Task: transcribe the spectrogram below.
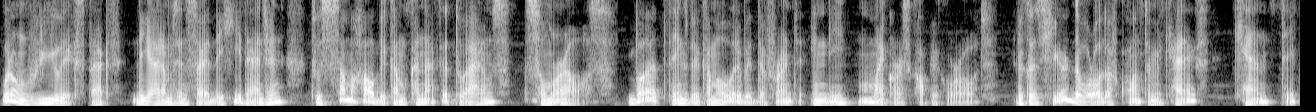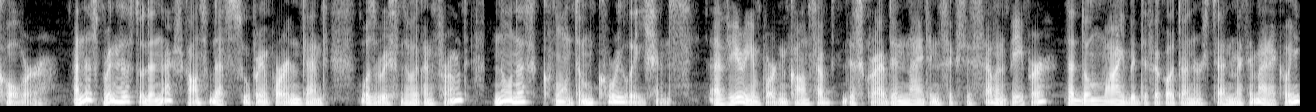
We don't really expect the atoms inside the heat engine to somehow become connected to atoms somewhere else. But things become a little bit different in the microscopic world, because here the world of quantum mechanics can take over. And this brings us to the next concept that's super important and was recently confirmed, known as quantum correlations. A very important concept described in 1967 paper that though might be difficult to understand mathematically,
